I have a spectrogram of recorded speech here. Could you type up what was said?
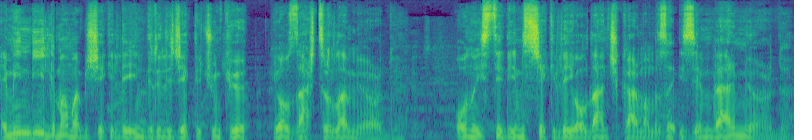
Emin değildim ama bir şekilde indirilecekti çünkü yozlaştırılamıyordu. Onu istediğimiz şekilde yoldan çıkarmamıza izin vermiyordu.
